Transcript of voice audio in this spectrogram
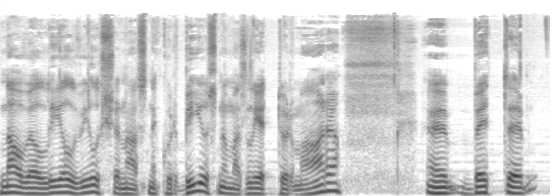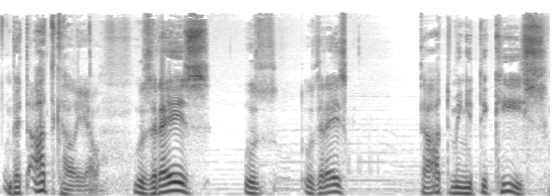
nav vēl liela vilšanās nekur bijusi, nu mazliet tur mārā, eh, bet, eh, bet atkal jau uzreiz, uz, uzreiz tā atmiņa tik īsa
